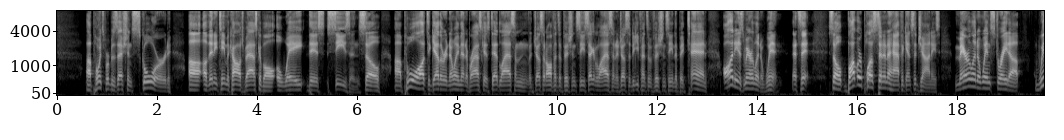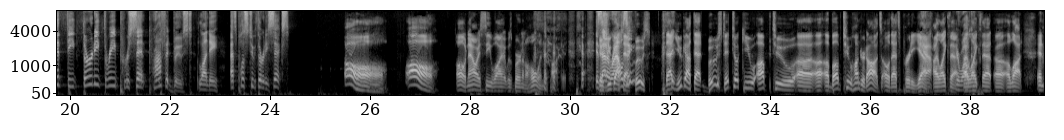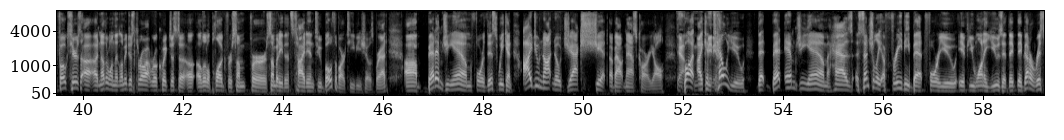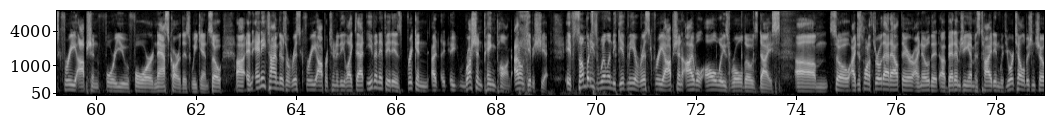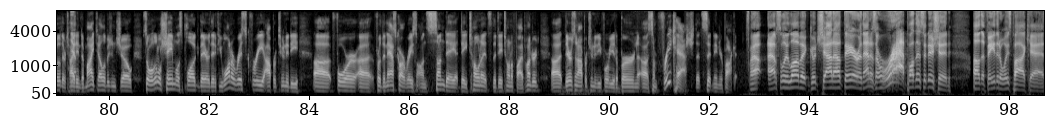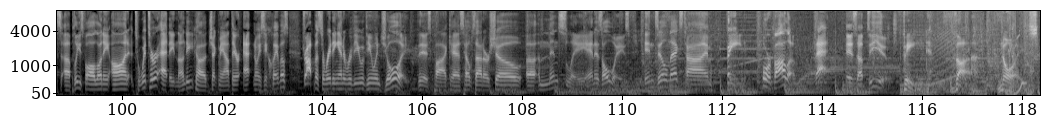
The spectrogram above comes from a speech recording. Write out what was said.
uh, points per possession scored uh, of any team in college basketball away this season. So uh, pool all together and knowing that Nebraska is dead last in adjusted offensive efficiency, second to last in adjusted defensive efficiency in the Big Ten. All I need is Maryland to win. That's it. So Butler plus 10.5 against the Johnnies. Maryland to win straight up with the 33% profit boost, Lundy. That's plus 236. Oh, oh, oh! Now I see why it was burning a hole in your pocket. Is that you got that boost? That you got that boost. It took you up to uh, uh, above 200 odds. Oh, that's pretty. Yeah, Yeah. I like that. I like that uh, a lot. And folks, here's uh, another one that let me just throw out real quick, just a, a- a little plug for some for somebody that's tied into both of our TV shows. Brad, uh, BetMGM for this weekend. I do not know jack shit about NASCAR, y'all, Yeah, but I can tell you that BetMGM has essentially a freebie bet for you if you want to use it. They've, they've got a risk-free option for you for NASCAR this weekend. So, uh, and anytime there's a risk-free opportunity like that, even if it is freaking a, a- a Russian ping pong, I don't give a shit. If somebody's willing to give me a risk-free option, I will always roll those dice. Um, so I just want to throw that out there. I know that uh, BetMGM is tied in with your television show. They're tied Yep. into my television show. So a little shameless plug there that if you want a risk-free opportunity uh, for uh, for the NASCAR race on Sunday at Daytona, it's the Daytona 500. Uh, there's an opportunity for you to burn some free cash that's sitting in your pocket. Absolutely love it. Good shout out there. And that is a wrap on this edition of the Fade the Noise podcast. Uh, please follow Lundy on Twitter at Nate Lundy. Uh, check me out there at Noisy Huevos. Drop us a rating and a review if you enjoy this podcast. Helps out our show uh, immensely. And as always, until next time, fade or follow. That is up to you. Fade the Noise.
